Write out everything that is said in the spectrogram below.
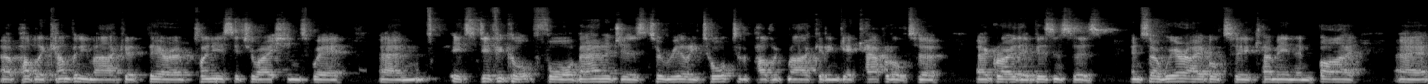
uh, public company market, there are plenty of situations where um, it's difficult for managers to really talk to the public market and get capital to uh, grow their businesses. And so we're able to come in and buy uh,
